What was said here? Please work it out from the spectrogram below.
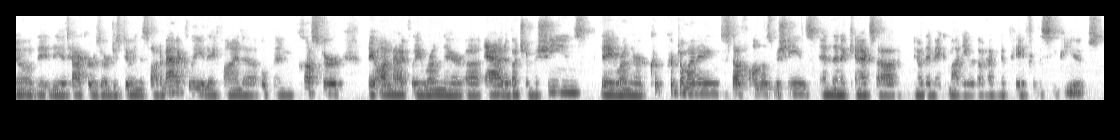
You know, the, the attackers are just doing this automatically. They find an open cluster, they automatically run their uh, add a bunch of machines, they run their crypto mining stuff on those machines, and then it connects out. You know, they make money without having to pay for the CPUs.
